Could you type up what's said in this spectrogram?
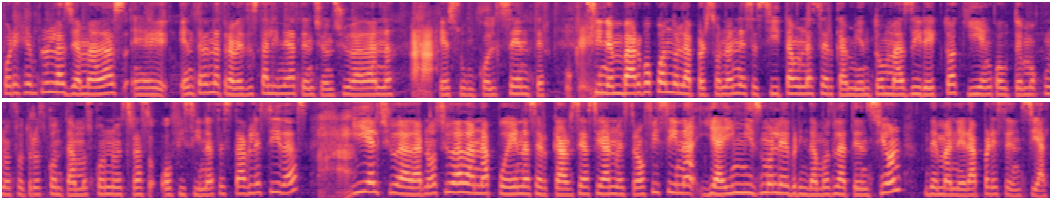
por ejemplo, las llamadas eh, entran a través de esta línea de atención ciudadana. Ajá. Es un call center. Sin embargo, cuando la persona necesita un acercamiento más directo, aquí en Cuauhtémoc nosotros contamos con nuestras oficinas establecidas y el ciudadano o ciudadana pueden acercarse hacia nuestra oficina y ahí mismo le brindamos la atención de manera presencial.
